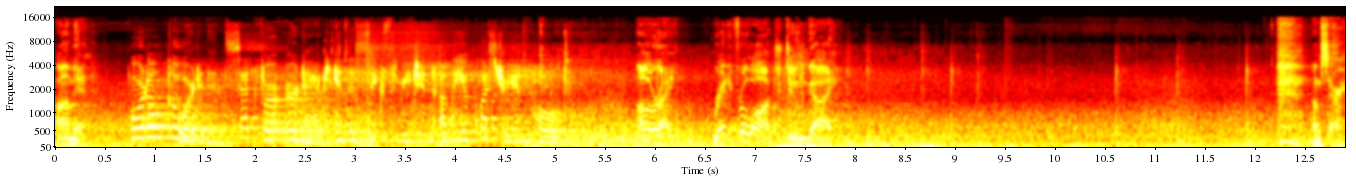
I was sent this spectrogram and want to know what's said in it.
I'm in. Portal coordinates set for Urdak in the 6th region of the Equestrian Hold. All right, ready for launch, Doom Guy. I'm sorry.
